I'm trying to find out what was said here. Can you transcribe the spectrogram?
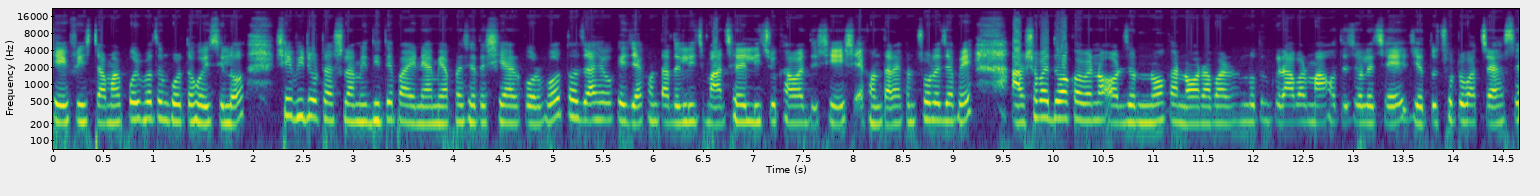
সেই ফ্রিজটা আমার পরিবর্তন করতে হয়েছিল। সেই ভিডিওটা আসলে আমি দিতে পারিনি, আমি আপনার সাথে শেয়ার করব। তো যাই হোক, এই যে এখন তাদের লিচু মা ছেলে লিচু খাওয়ার শেষ, এখন তারা এখন চলে যাবে। আর সবাই দোয়া করবেন ওর জন্য, কারণ ওর আবার নতুন করে আবার মা হতে চলেছে, যেহেতু ছোট বাচ্চা আছে,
